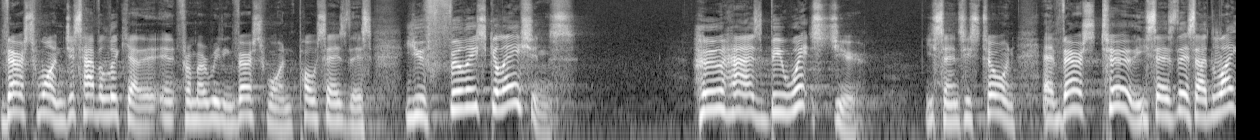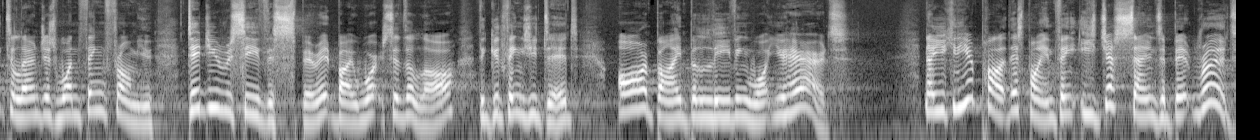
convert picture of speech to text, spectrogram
Verse 1, just have a look at it eh, from our reading. Verse 1, Paul says this You foolish Galatians, who has bewitched you? You sense his tone. At verse 2, he says this I'd like to learn just one thing from you. Did you receive the Spirit by works of the law, the good things you did, or by believing what you heard? Now, you can hear Paul at this point and think he just sounds a bit rude.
